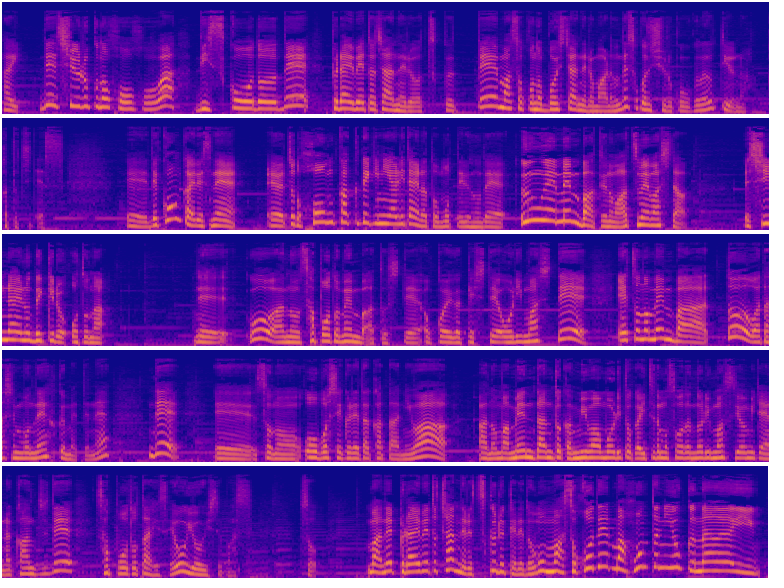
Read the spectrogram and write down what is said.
はい、で収録の方法はディスコードでプライベートチャンネルを作って、まあ、そこのボイスチャンネルもあるのでそこで収録を行うっていうような形です、えー、で今回ですね、えー、ちょっと本格的にやりたいなと思っているので運営メンバーっていうのも集めました。信頼のできる大人。でをあのサポートメンバーとしてお声がけしておりまして、えー、そのメンバーと私もね含めてね。で、えー、その応募してくれた方にはあのまあ面談とか見守りとかいつでも相談乗りますよみたいな感じでサポート体制を用意してます。そう。まあねプライベートチャンネル作るけれどもまあそこでまあ本当に良くない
